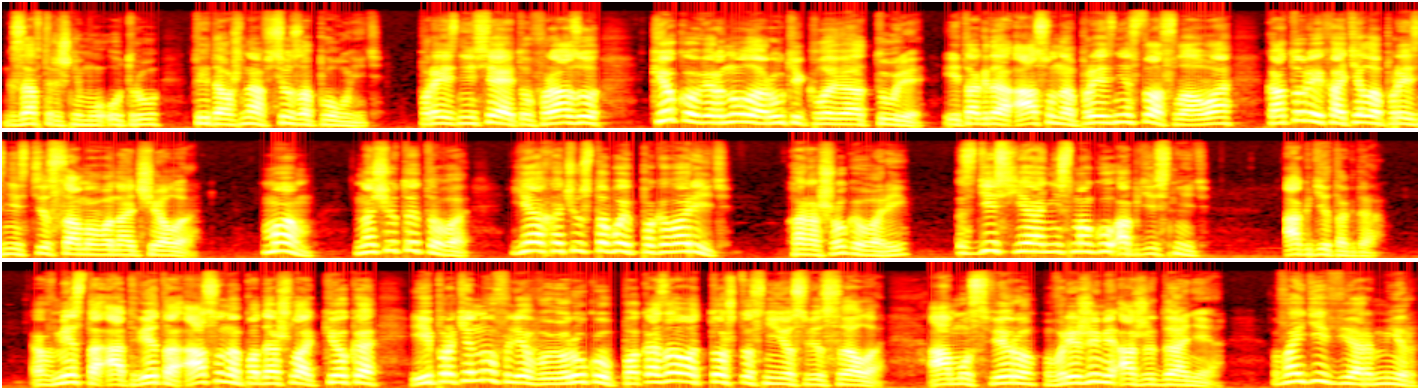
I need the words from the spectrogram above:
К завтрашнему утру ты должна все заполнить». Произнеся эту фразу, Кёко вернула руки к клавиатуре, и тогда Асуна произнесла слова, которые хотела произнести с самого начала. «Мам, насчет этого, я хочу с тобой поговорить». «Хорошо, говори». «Здесь я не смогу объяснить». «А где тогда?» Вместо ответа Асуна подошла к Кёка и, протянув левую руку, показала то, что с нее свисало. Атмосферу в режиме ожидания. «Войди в VR-мир.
